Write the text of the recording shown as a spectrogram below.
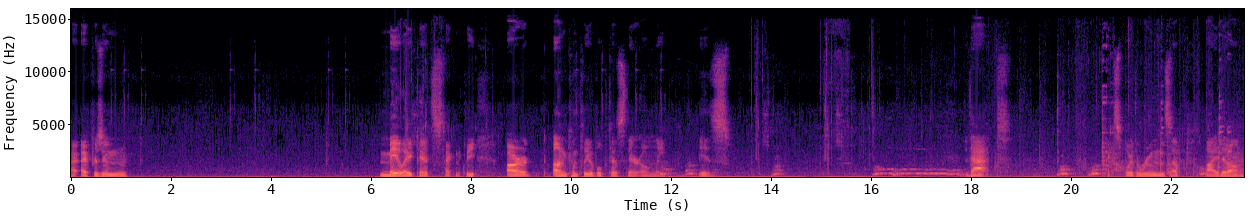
I, I presume melee pits technically are uncompletable because there only is that explore the ruins up by Vidant.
